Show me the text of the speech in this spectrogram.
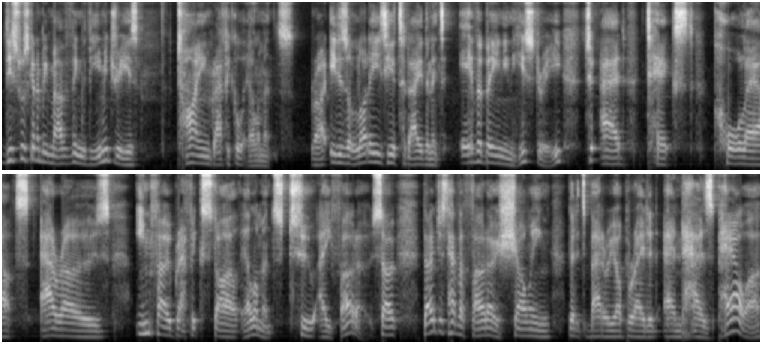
this was going to be my other thing with the imagery is tying graphical elements right? It is a lot easier today than it's ever been in history to add text, call outs, arrows, infographic style elements to a photo. So don't just have a photo showing that it's battery operated and has power,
